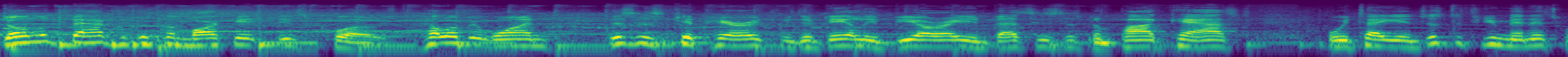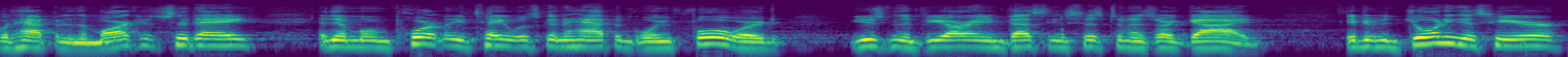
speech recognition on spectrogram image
Don't look back because the market is closed. Hello, everyone. This is Kip Herriage with your daily VRA Investing System podcast. We tell you in just a few minutes what happened in the markets today, and then more importantly, tell you what's going to happen going forward using the VRA Investing System as our guide. If you've been joining us here,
